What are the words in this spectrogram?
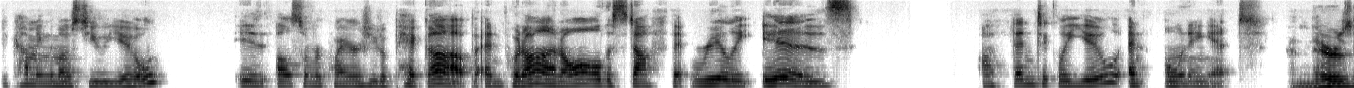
becoming the most you you. It also requires you to pick up and put on all the stuff that really is authentically you and owning it. And there's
